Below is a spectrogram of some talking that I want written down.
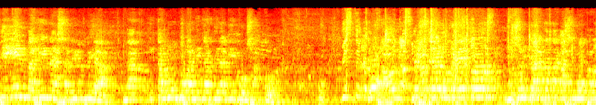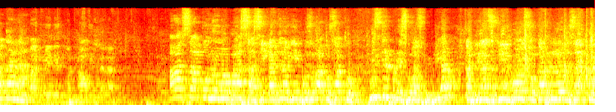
Diin bahina sa Biblia nga ikamong duha ni Cardinal Gibbons sakto. Bisde ba taon nga Mr. Moderator, gisundan na taga sa imong pangutana. Asa ko nung mabasa si Cardinal Gibbons sa sakto. Mr. Presuas Biblia, Cardinal Gibbons o Cardinal sakto.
